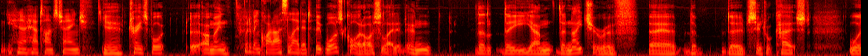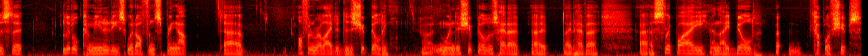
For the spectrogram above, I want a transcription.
you know how times change. Yeah, transport I mean, would have been quite isolated. It was quite isolated, and the the um, the nature of uh, the the Central Coast was that little communities would often spring up, uh, often related to the shipbuilding. Right? And when the shipbuilders had a, a they'd have a, a slipway and they'd build a couple of ships,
